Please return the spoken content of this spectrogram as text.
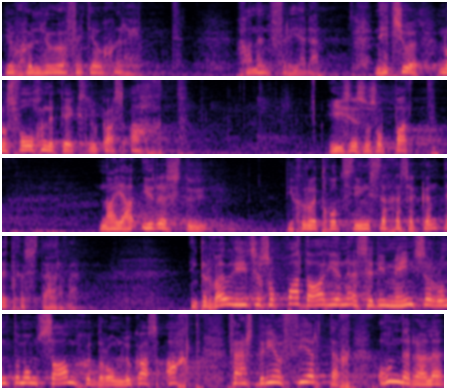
Jou geloof het jou gered. Gaan in vrede. Net so in ons volgende teks Lukas 8. Jesus is op pad na Jairus toe. Die groot godsdienstige se kind het gesterwe. En terwyl Jesus op pad daarheen is, het die mense rondom hom saamgedrom. Lukas 8 vers 43. Onder hulle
